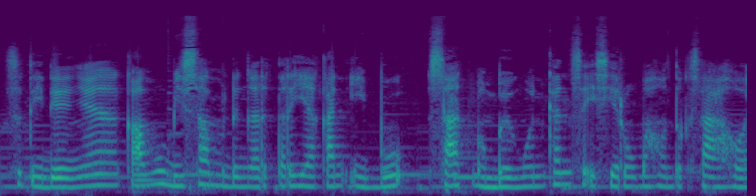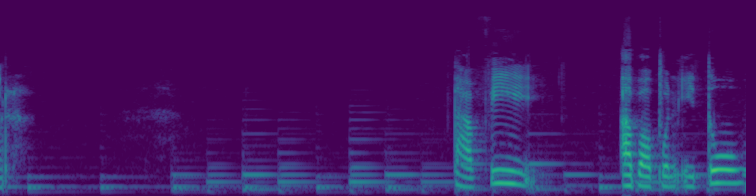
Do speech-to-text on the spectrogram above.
Setidaknya kamu bisa mendengar teriakan ibu saat membangunkan seisi rumah untuk sahur. Tapi, apa pun itu,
